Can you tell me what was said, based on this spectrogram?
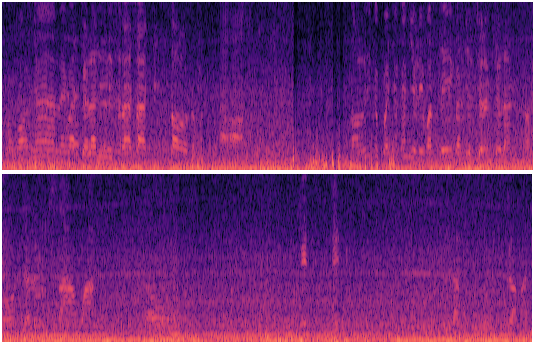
Pokoknya lewat jalan ini serasa di tol, teman-teman. Tol ini kebanyakan ya lewat T kan ya jalan-jalan apa jalur sawah atau bukit bukit belah gunung juga mas.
